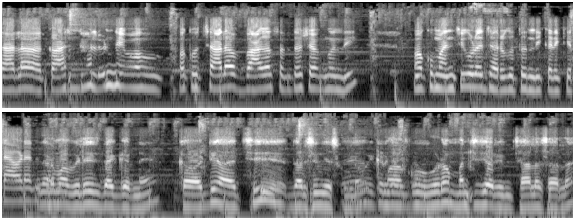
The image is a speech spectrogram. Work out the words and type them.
చాలా కారణాలు ఉన్నాయి మా- మాకు చాలా బాగా సంతోషంగా ఉంది. మాకు మంచి కూడా జరుగుతుంది ఇక్కడికి రావడానికి. మా విలేజ్ దగ్గరనే కాబట్టి వచ్చి దర్శనం చేసుకుందాం. ఇక్కడ మాకు కూడా మంచి జరిగింది చాలా సార్లు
